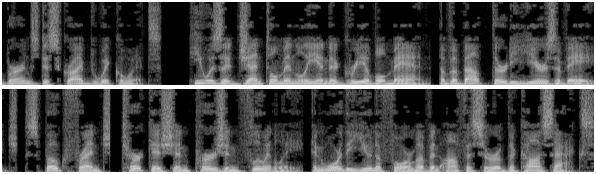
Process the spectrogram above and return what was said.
Burnes described Witkiewicz, "...he was a gentlemanly and agreeable man, of about 30 years of age, spoke French, Turkish and Persian fluently, and wore the uniform of an officer of the Cossacks."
